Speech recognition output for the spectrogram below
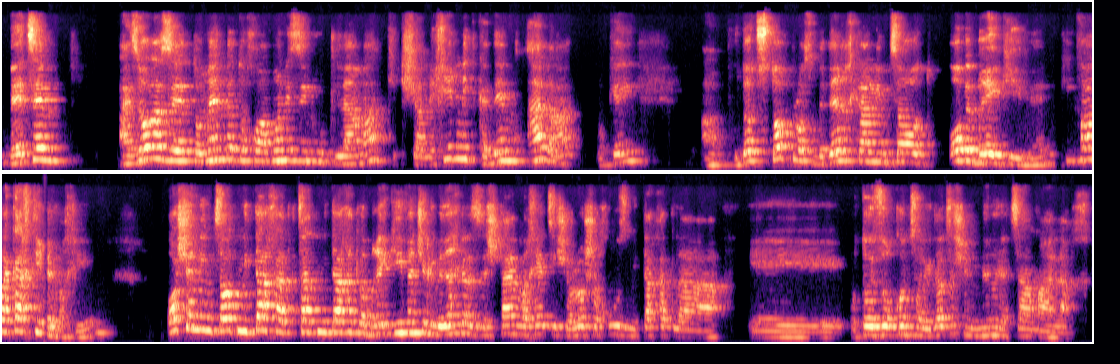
בעצם האזור הזה טומן בתוכו המון נזילות, למה? כי כשהמחיר מתקדם הלאה, אוקיי, הפקודות stop loss בדרך כלל נמצאות או ב-break even, כי כבר לקחתי רווחים, או שהן נמצאות מתחת, קצת מתחת ל-break even שלי, בדרך כלל זה 2.5-3 אחוז מתחת לאותו אה, אזור קונסולידציה שממנו יצא המהלך.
